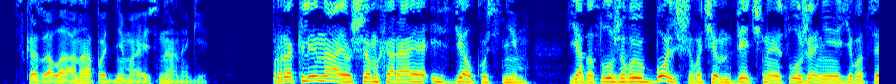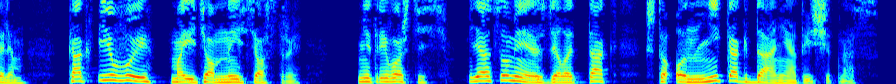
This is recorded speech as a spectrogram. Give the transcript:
— сказала она, поднимаясь на ноги. «Проклинаю Шемхарая и сделку с ним. Я заслуживаю большего, чем вечное служение его целям. Как и вы, мои темные сестры. Не тревожьтесь, я сумею сделать так, что он никогда не отыщет нас».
